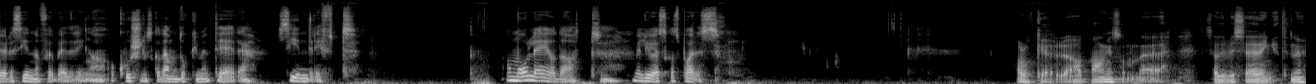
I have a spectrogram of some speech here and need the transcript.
gjøre sine forbedringer, og hvordan skal de dokumentere sin drift. Og målet er jo da at eh, miljøet skal spares. Har dere hatt mange sånne sertifiseringer til nå?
